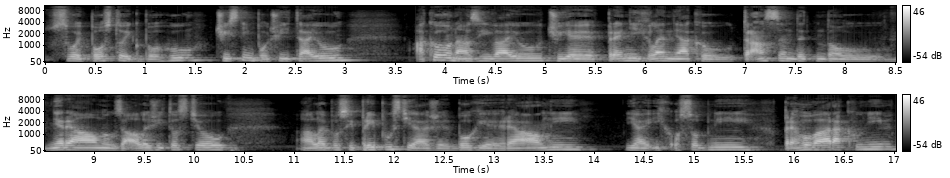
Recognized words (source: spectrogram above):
svoj postoj k Bohu, či s ním počítajú, ako ho nazývajú, či je pre nich len nejakou transcendentnou, nereálnou záležitosťou, alebo si pripustia, že Boh je reálny, je aj ich osobný, prehovára ku ním,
